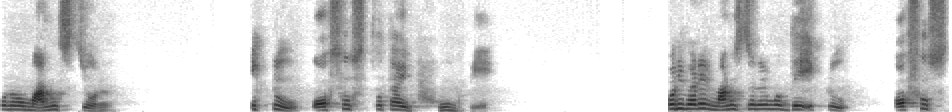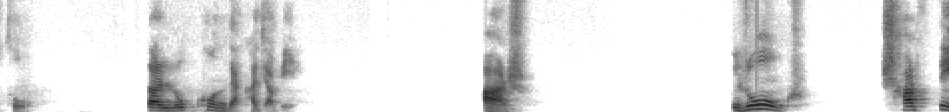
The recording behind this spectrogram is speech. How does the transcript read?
কোনো মানুষজন একটু অসুস্থতায় ভুগবে। পরিবারের মানুষজনের মধ্যে একটু অসুস্থ, তার লক্ষণ দেখা যাবে। আর রোগ সারতে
